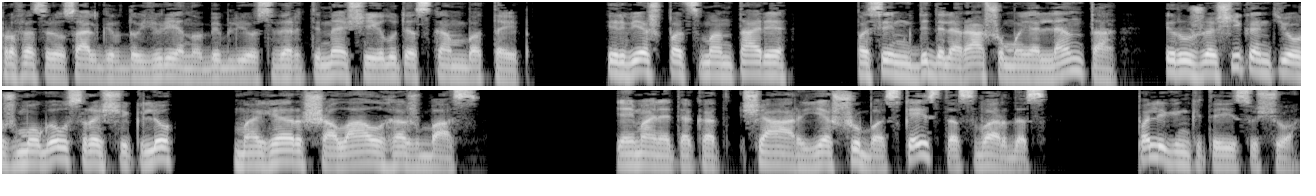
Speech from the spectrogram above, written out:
Profesoriaus Algirdo Jurieno Biblijos vertime šie eilutė skamba taip. Ir viešpats man tarė, pasimk didelę rašomąją lentą ir užrašyk ant jo žmogaus rašikliu Maher Šalal Hašbas. Jei manėte, kad Šar Ješubas keistas vardas, palyginkite jį su šiuo.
